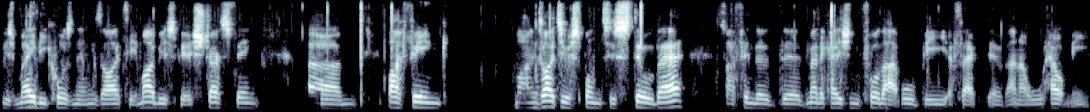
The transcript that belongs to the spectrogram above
which may be causing anxiety. It might be just be a stress thing, um, but I think my anxiety response is still there. So I think the, the medication for that will be effective and it will help me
